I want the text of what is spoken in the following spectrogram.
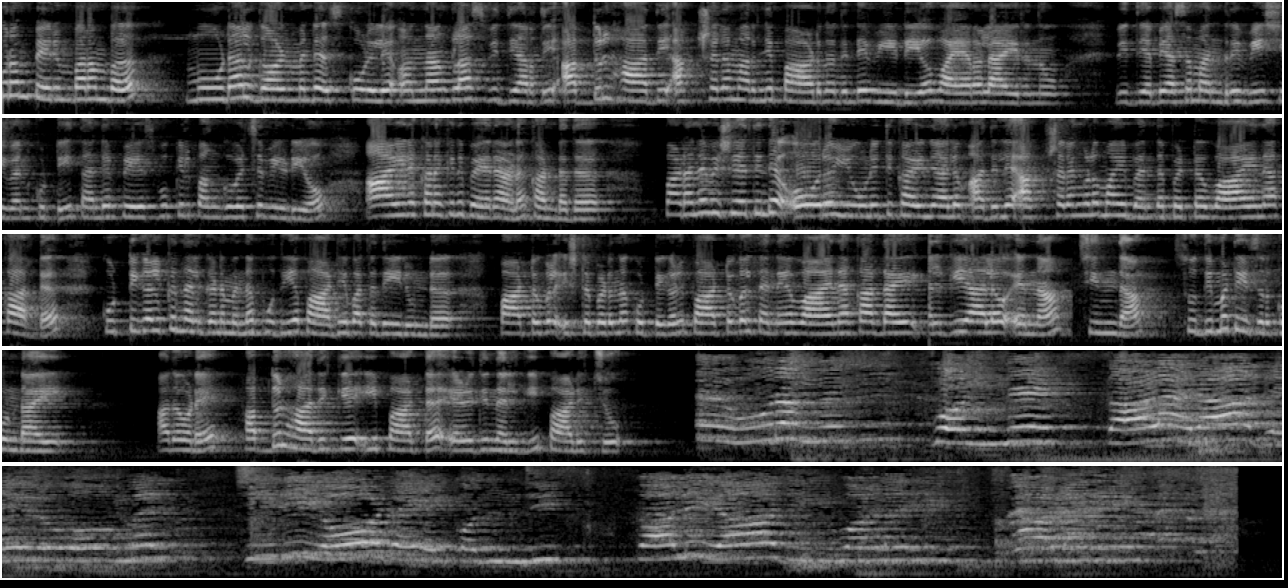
Perumparamba Moodal government സ്കൂളിലെ ഒന്നാം class വിദ്യാർത്ഥി അബ്ദുൽ ഹാദി അക്ഷരമറിഞ്ഞ് പാടുന്നതിന്റെ വീഡിയോ വൈറലായിരുന്നു. വിദ്യാഭ്യാസ മന്ത്രി വി ശിവൻകുട്ടി തന്റെ ഫേസ്ബുക്കിൽ പങ്കുവച്ച വീഡിയോ ആയിരക്കണക്കിന് പേരാണ് കണ്ടത്. പഠന വിഷയത്തിന്റെ ഓരോ യൂണിറ്റ് കഴിഞ്ഞാലും അതിലെ അക്ഷരങ്ങളുമായി ബന്ധപ്പെട്ട് വായനാ കാർഡ് കുട്ടികൾക്ക് നൽകണമെന്ന് പുതിയ പാഠ്യപദ്ധതിയിലുണ്ട്. പാട്ടുകൾ ഇഷ്ടപ്പെടുന്ന കുട്ടികൾ പാട്ടുകൾ തന്നെ വായനാ കാർഡായി നൽകിയാലോ എന്ന ചിന്ത സുധിമ ടീച്ചർക്കുണ്ടായി. അതോടെ അബ്ദുൽ ഹാദിക്ക് ഈ പാട്ട് എഴുതി നൽകി പാടിച്ചു.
